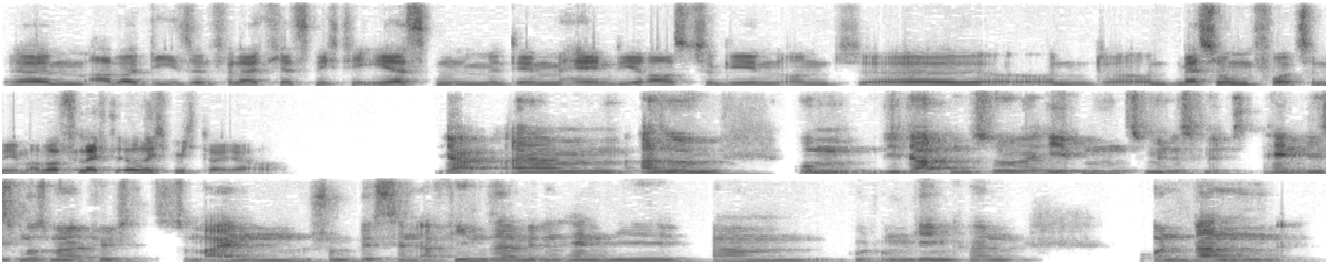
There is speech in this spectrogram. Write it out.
Ähm, aber die sind vielleicht jetzt nicht die Ersten, mit dem Handy rauszugehen und, äh, und, und Messungen vorzunehmen. Aber vielleicht irre ich mich da ja auch. Ja, ähm, also um die Daten zu erheben, zumindest mit Handys, muss man natürlich zum einen schon ein bisschen affin sein mit dem Handy, ähm, gut umgehen können. Und dann,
